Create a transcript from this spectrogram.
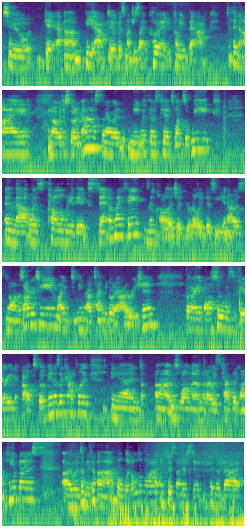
to get um, be active as much as I could coming back. And I, you know, I would just go to mass and I would meet with those kids once a week. And that was probably the extent of my faith. Because in college, like you're really busy, and I was, you know, on the soccer team. I didn't even have time to go to adoration but I also was very outspoken as a Catholic, and uh, it was well known that I was Catholic on campus. I was uh, belittled a lot and misunderstood because of that.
